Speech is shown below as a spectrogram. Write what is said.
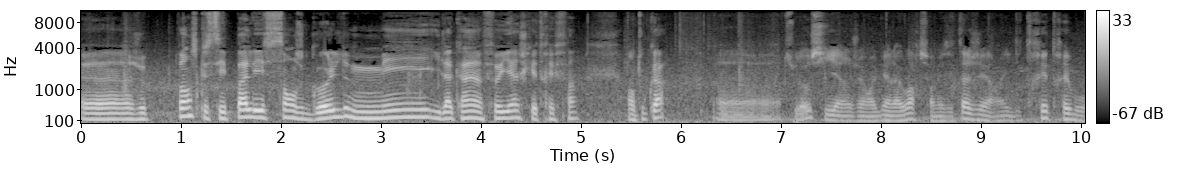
Euh, je pense que c'est pas l'essence gold, mais il a quand même un feuillage qui est très fin. En tout cas, celui-là aussi, hein, j'aimerais bien l'avoir sur mes étagères. hein. Il est très très beau.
